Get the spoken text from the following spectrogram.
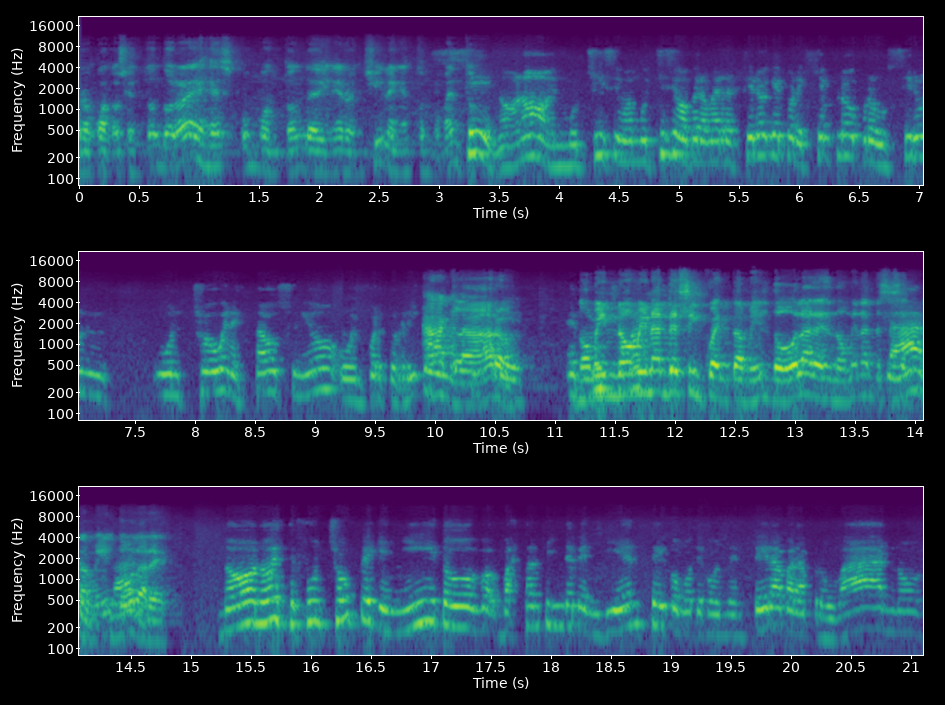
pero 400 dólares es un montón de dinero en Chile en estos momentos. Sí, no, no, es muchísimo, es muchísimo, pero me refiero a que, por ejemplo, producir un, un show en Estados Unidos o en Puerto Rico. Ah, claro. nóminas de 50 mil dólares, nóminas de 60 mil dólares. No, no, este fue un show pequeñito, bastante independiente, como te comenté, era para probar, no,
